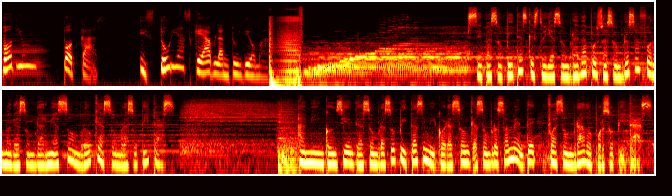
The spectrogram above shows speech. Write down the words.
Podium Podcast. Historias que hablan tu idioma. Sepa Sopitas que estoy asombrada por su asombrosa forma de asombrar mi asombro que asombra Sopitas. A mi inconsciente asombra Sopitas y mi corazón que asombrosamente fue asombrado por Sopitas.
